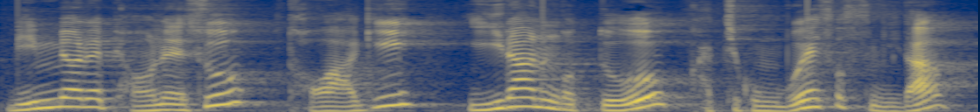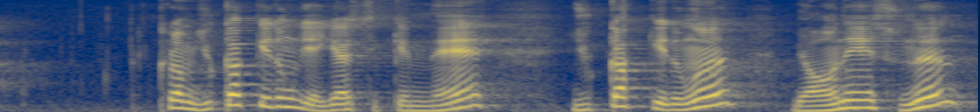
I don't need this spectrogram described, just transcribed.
밑면의 변의 수 더하기 2라는 것도 같이 공부했었습니다. 그럼 육각기둥도 얘기할 수 있겠네. 육각기둥은 면의 수는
